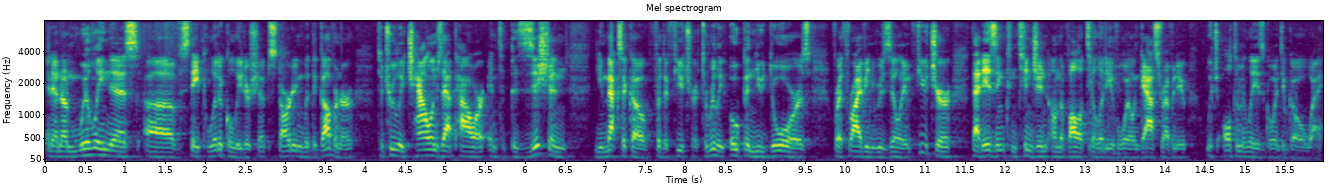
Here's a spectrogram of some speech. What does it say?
and an unwillingness of state political leadership, starting with the governor, to truly challenge that power and to position New Mexico for the future, to really open new doors for a thriving, resilient future that isn't contingent on the volatility of oil and gas revenue, which ultimately is going to go away.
